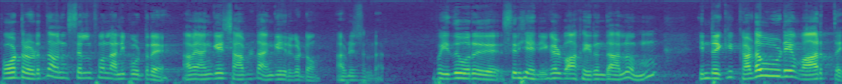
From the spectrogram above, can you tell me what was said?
ஃபோட்டோ எடுத்து அவனுக்கு செல்ஃபோனில் அனுப்பி விட்டுரு அவன் அங்கேயே சாப்பிட்டுட்டு அங்கேயே இருக்கட்டும் அப்படின்னு சொல்கிறார் அப்போ இது ஒரு சிறிய நிகழ்வாக இருந்தாலும் இன்றைக்கு கடவுளுடைய வார்த்தை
